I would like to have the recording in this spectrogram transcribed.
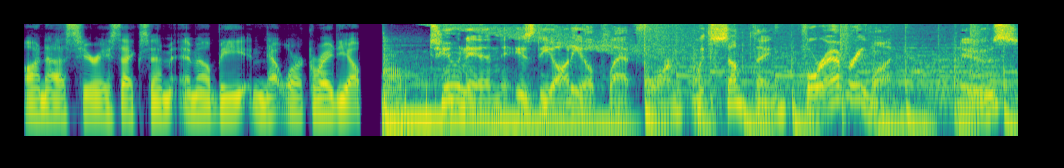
on uh, Sirius XM MLB Network Radio. TuneIn is the audio platform with something for everyone. News.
